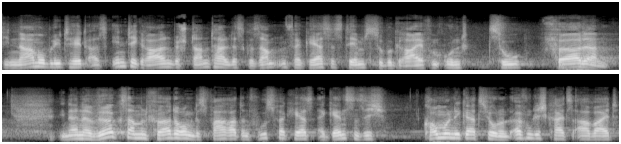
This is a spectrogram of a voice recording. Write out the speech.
die Nahmobilität als integralen Bestandteil des gesamten Verkehrssystems zu begreifen und zu fördern. In einer wirksamen Förderung des Fahrrad- und Fußverkehrs ergänzen sich Kommunikation und Öffentlichkeitsarbeit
